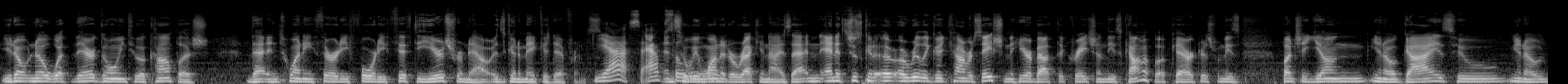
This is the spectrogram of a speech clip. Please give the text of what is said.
you don't know what they're going to accomplish. That in 20, 30, 40, 50 years from now is going to make a difference. Yes, absolutely. And so we wanted to recognize that, and, and it's just gonna, a, a really good conversation to hear about the creation of these comic book characters from these bunch of young, you know, guys who you know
